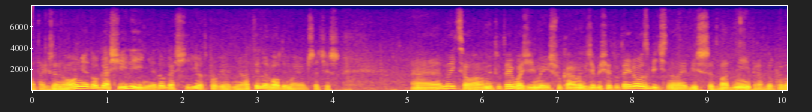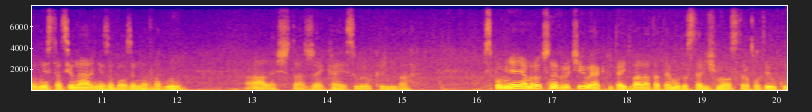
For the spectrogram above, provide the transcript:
A także no nie dogasili, nie dogasili odpowiednio, a tyle wody mają przecież. E, No i co, a my tutaj łazimy i szukamy, gdzie by się tutaj rozbić na najbliższe dwa dni, prawdopodobnie stacjonarnie z obozem na dwa dni. Ależ ta rzeka jest urokliwa. Wspomnienia mroczne wróciły, jak tutaj dwa lata temu dostaliśmy ostro po tyłku.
